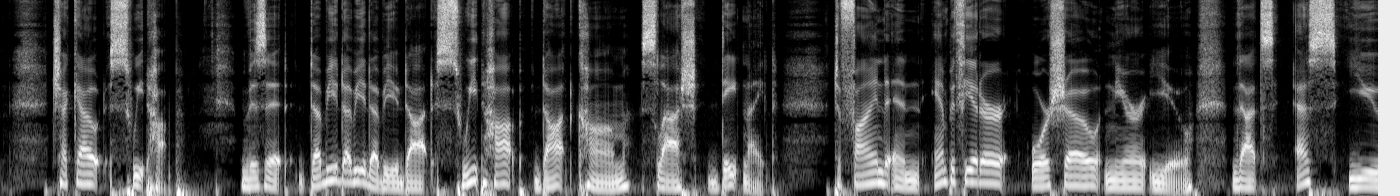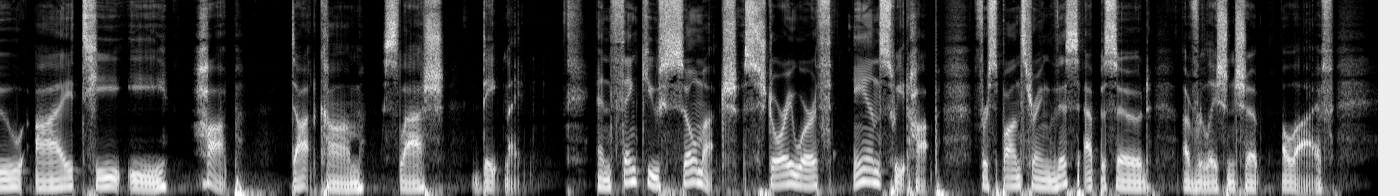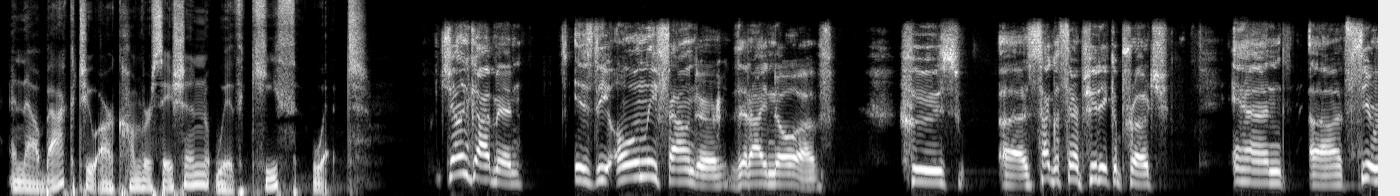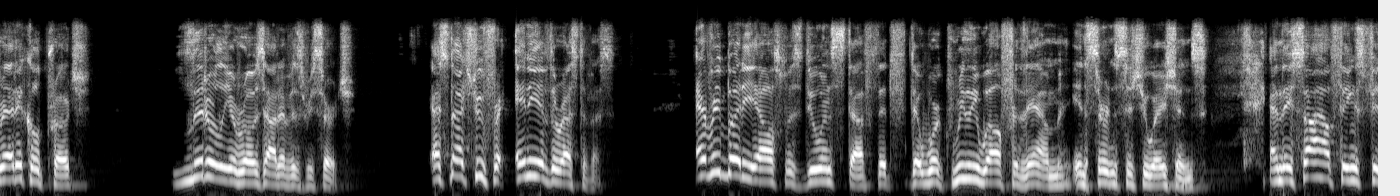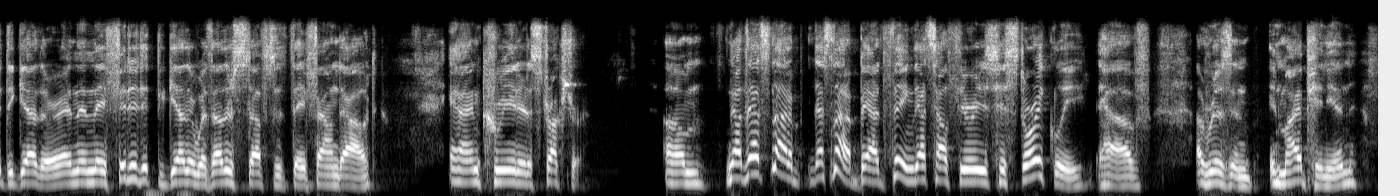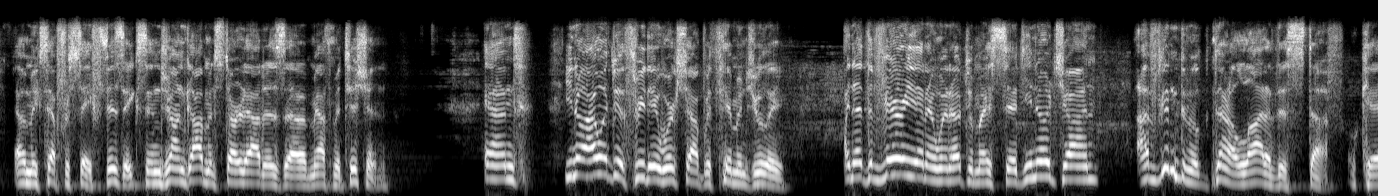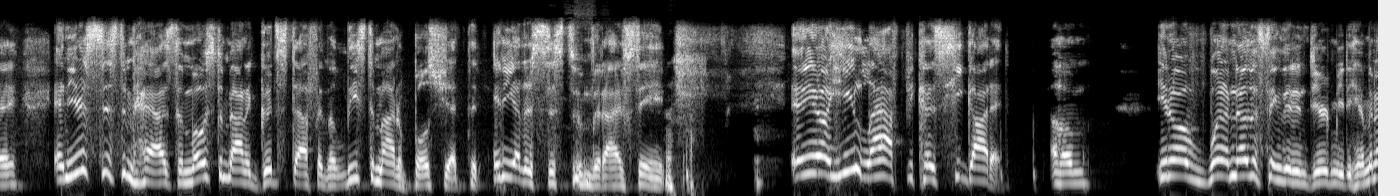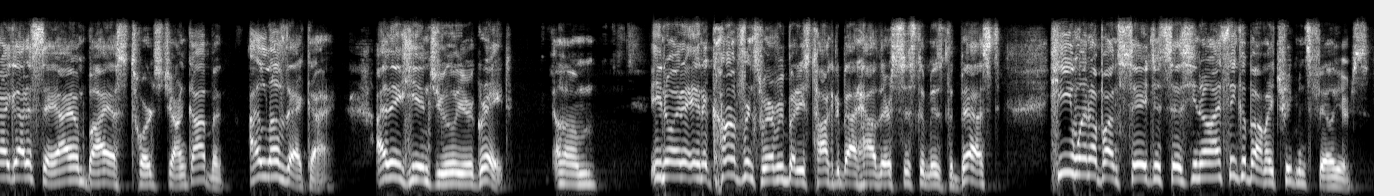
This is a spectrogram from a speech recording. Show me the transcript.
check out SuiteHop. Visit www.suitehop.com slash date night to find an amphitheater or show near you. That's S U I T E hop.com slash date night. And thank you so much, Storyworth and SuiteHop, for sponsoring this episode of Relationship Alive. And now back to our conversation with Keith Witt. John Gottman is the only founder that I know of whose uh, psychotherapeutic approach and uh, theoretical approach literally arose out of his research. That's not true for any of the rest of us. Everybody else was doing stuff that that worked really well for them in certain situations, and they saw how things fit together, and then they fitted it together with other stuff that they found out, and created a structure. Um, now that's not a that's not a bad thing. That's how theories historically have arisen, in my opinion, um, except for say physics. And John Gottman started out as a mathematician, and you know I went to a three day workshop with him and Julie, and at the very end I went up to him. I said, you know, John. I've done a lot of this stuff, okay? And your system has the most amount of good stuff and the least amount of bullshit than any other system that I've seen. And you know, he laughed because he got it. Um, you know, one another thing that endeared me to him, and I got to say, I am biased towards John Gottman. I love that guy. I think he and Julie are great. Um, you know, in a, in a, conference where everybody's talking about how their system is the best, he went up on stage and says, "You know, I think about my treatment's failures."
